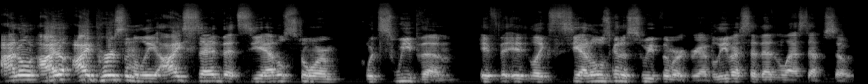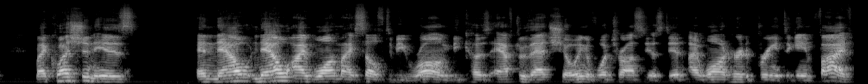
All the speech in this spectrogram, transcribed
I don't. I I personally, I said that Seattle Storm would sweep them if the, it like Seattle was going to sweep the Mercury. I believe I said that in the last episode. My question is, and now now I want myself to be wrong because after that showing of what Taurasi did, I want her to bring it to Game Five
